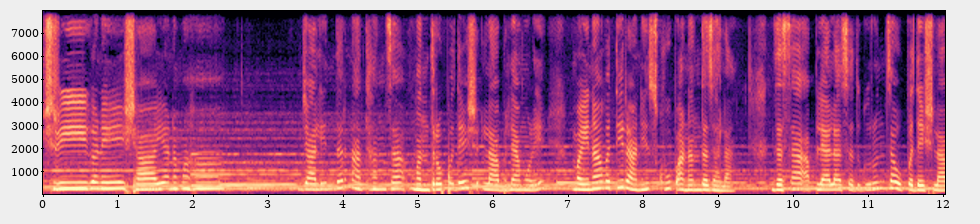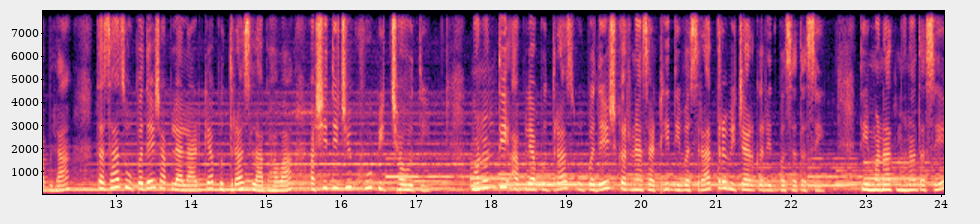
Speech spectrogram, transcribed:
श्री गणेशाय नमहा जालिंदरनाथांचा मंत्रोपदेश लाभल्यामुळे मैनावती राणीस खूप आनंद झाला. जसा आपल्याला सद्गुरूंचा उपदेश लाभला तसाच उपदेश आपल्या लाडक्या पुत्रास लाभावा अशी तिची खूप इच्छा होती. म्हणून ती आपल्या पुत्रास उपदेश करण्यासाठी दिवसरात्र विचार करीत बसत असे. ती मनात म्हणत असे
